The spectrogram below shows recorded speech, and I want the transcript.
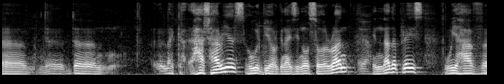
uh, the, the like Hash Harriers who will be organizing also a run Yeah. in another place. We have uh,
